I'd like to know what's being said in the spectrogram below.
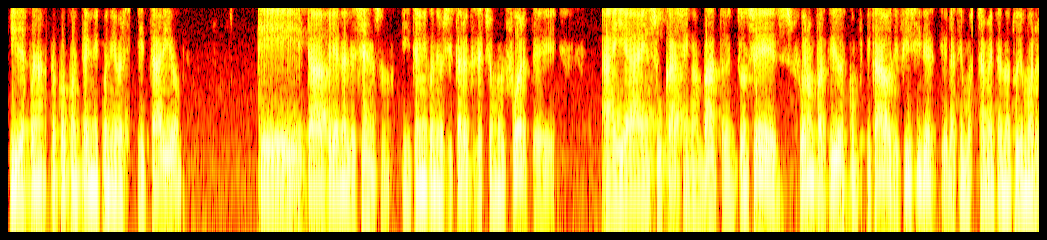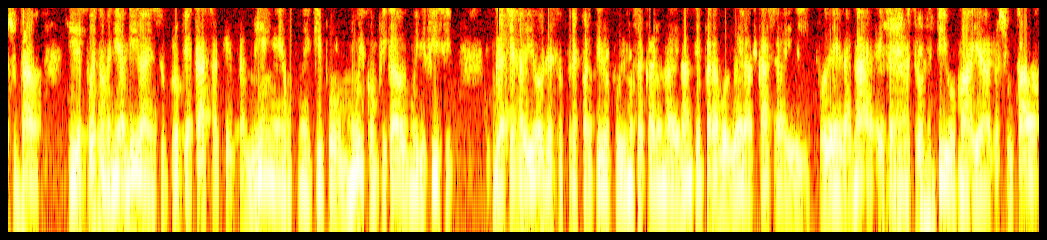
Y después nos tocó con técnico universitario que estaba peleando el descenso y técnico universitario que se ha hecho muy fuerte allá en su casa en Ambato. Entonces fueron partidos complicados, difíciles, que lastimosamente no tuvimos resultados. Y después nos venía Liga en su propia casa, que también es un equipo muy complicado y muy difícil. Gracias a Dios de esos tres partidos pudimos sacar uno adelante para volver a casa y poder ganar. Ese era nuestro objetivo, más allá del resultado.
